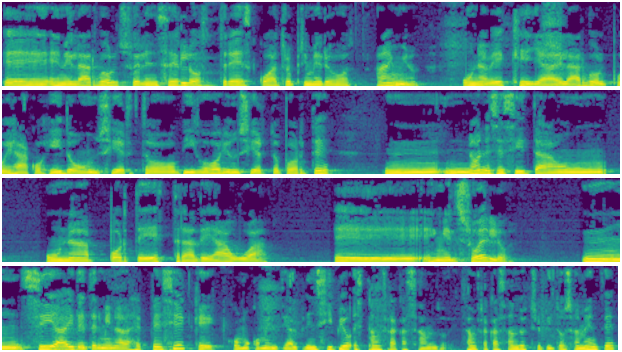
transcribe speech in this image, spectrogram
en el árbol suelen ser los mm. tres, cuatro primeros años una vez que ya el árbol pues ha cogido un cierto vigor y un cierto porte, mm, no necesita un, aporte extra de agua eh, en el suelo. mm, sí hay determinadas especies que, como comenté al principio, están fracasando, están fracasando estrepitosamente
